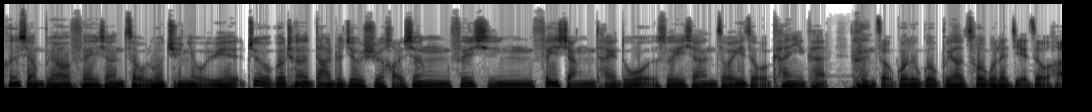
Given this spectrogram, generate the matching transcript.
很想不要飞，想走路去纽约。这首歌唱的大致就是好像飞行飞翔太多，所以想走一走看一看，走过路过不要错过的节奏哈。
